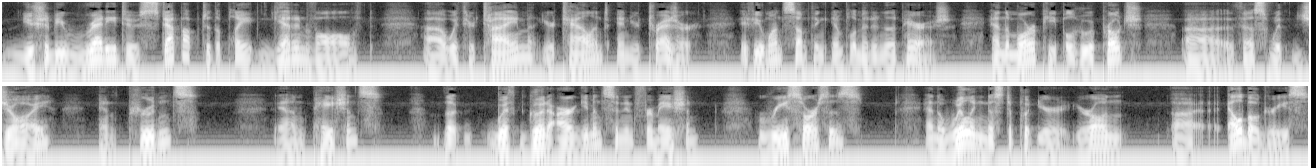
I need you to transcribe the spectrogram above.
You should be ready to step up to the plate, get involved uh, with your time, your talent, and your treasure if you want something implemented in the parish. And the more people who approach uh, this with joy and prudence and patience, the, with good arguments and information, resources, and the willingness to put your, your own uh, elbow grease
